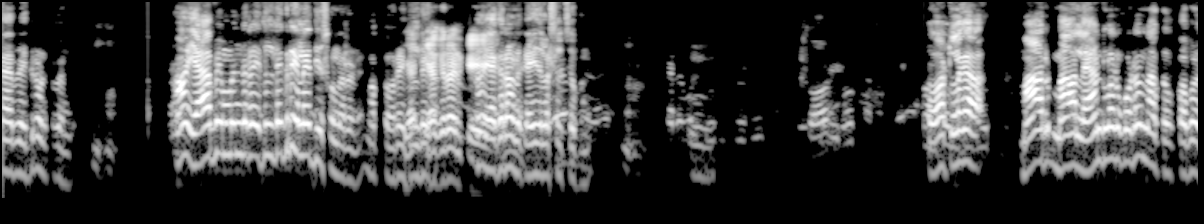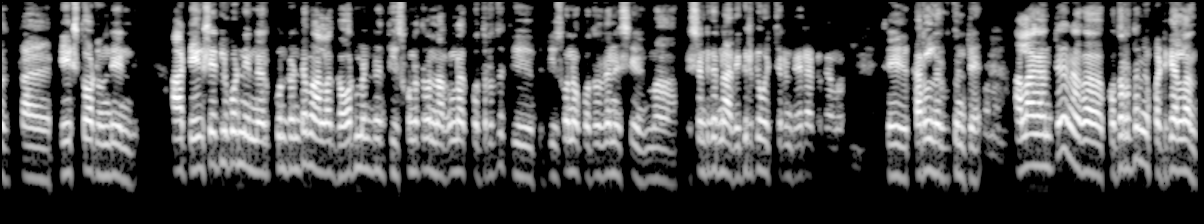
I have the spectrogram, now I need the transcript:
యాభై దగ్గర ఉంటుందండి. యాభై మంది రైతుల దగ్గర ఇలా తీసుకున్నారండి మొత్తం రైతుల దగ్గర. ఎకరానికి? ఐదు లక్షలు చొప్పున. టోటల్గా మా మా ల్యాండ్లో కూడా నాకు టేక్స్ తోట ఉండేయండి. ఆ టేక్ చెట్లు కూడా నేను నరుక్కుంటుంటే మళ్ళీ గవర్నమెంట్ తీసుకున్న నరకు నాకు కుదరదు తీసుకున్న కుదరదు అనేసి మా ప్రెసిడెంట్ గారు నా దగ్గరికి వచ్చారు డైరెక్టర్గా కర్రలు నరుకుతుంటే. అలాగంటే నాకు కుదరదు నేను పట్టుకెళ్ళాను.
